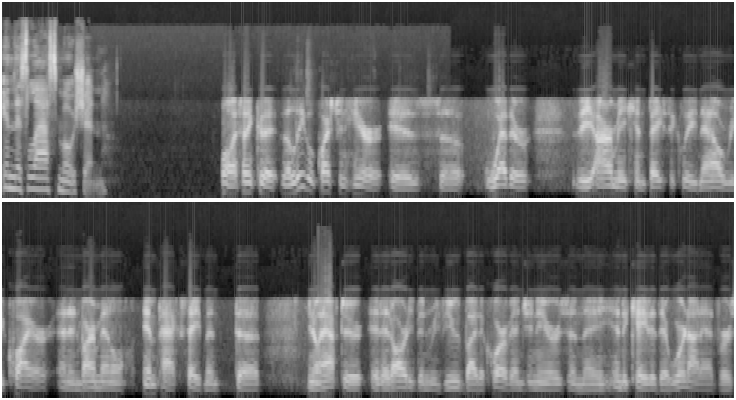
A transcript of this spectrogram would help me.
in this last motion? Well, I think the, the legal question here is uh, whether the Army can basically now require an environmental impact statement. Uh, you know, after it had already been reviewed by the Corps of Engineers and they indicated there were not adverse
